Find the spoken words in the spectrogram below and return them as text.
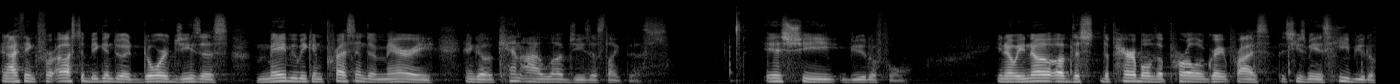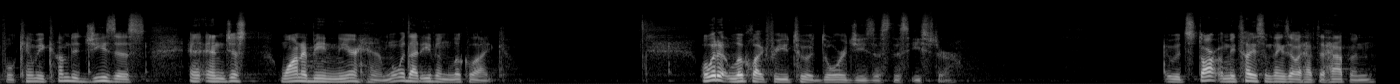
And I think for us to begin to adore Jesus, maybe we can press into Mary and go, Can I love Jesus like this? Is she beautiful? You know, we know of this, the parable of the pearl of great price. Excuse me, is he beautiful? Can we come to Jesus and, and just want to be near him? What would that even look like? What would it look like for you to adore Jesus this Easter? It would start, let me tell you some things that would have to happen.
